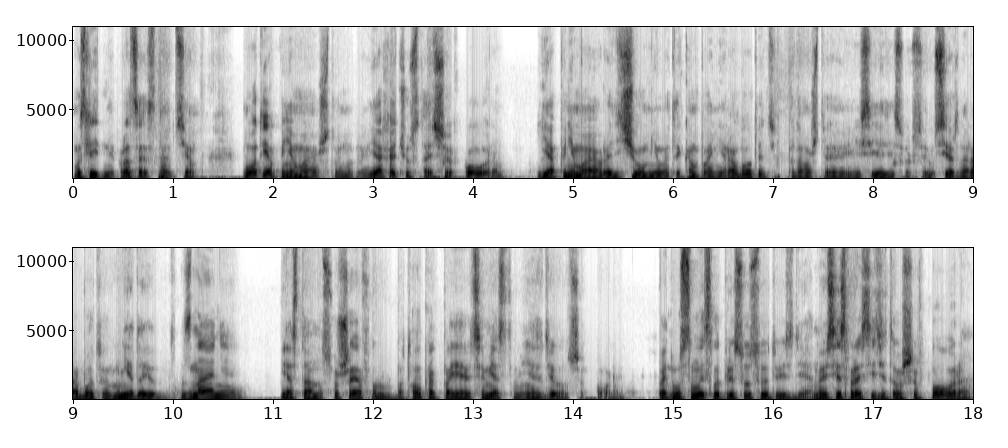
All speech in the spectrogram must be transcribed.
мыслительный процесс на эту тему. Вот я понимаю, что, например, я хочу стать шеф-поваром. Я понимаю, ради чего мне в этой компании работать, потому что если я здесь вот усердно работаю, мне дают знания, я стану сушефом, потом, как появится место, меня сделают шеф-поваром. Поэтому смыслы присутствуют везде. Но если спросить этого шеф-повара,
